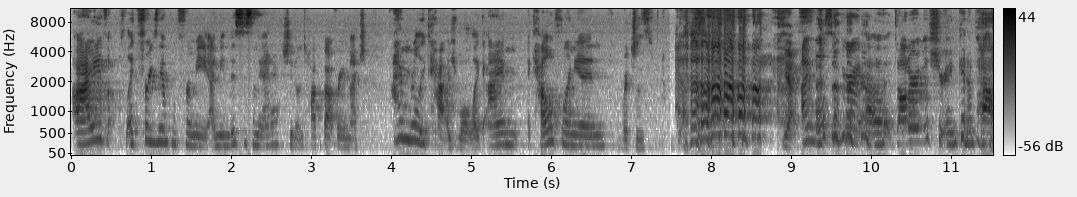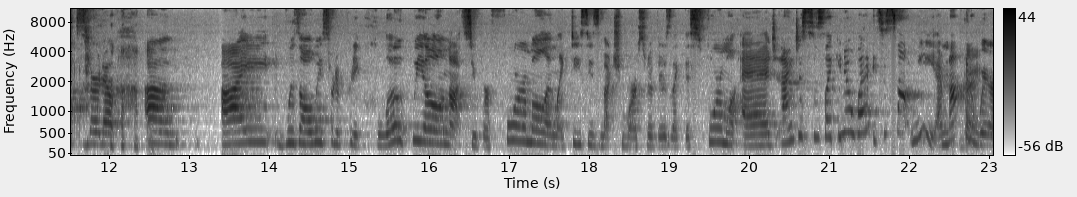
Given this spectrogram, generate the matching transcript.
I've like for example for me, I mean this is something I actually don't talk about very much. I'm really casual. Like I'm a Californian. Which is I'm also very uh, daughter of a shrink and a pastor. No, um, I was always sort of pretty colloquial, not super formal, and like DC's much more sort of there's like this formal edge, and I just was like, you know what? It's just not me. I'm not going Right. to wear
